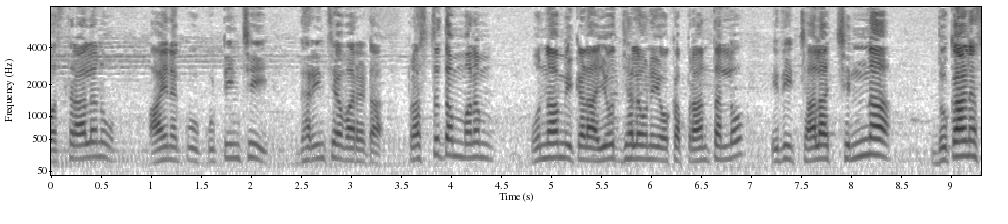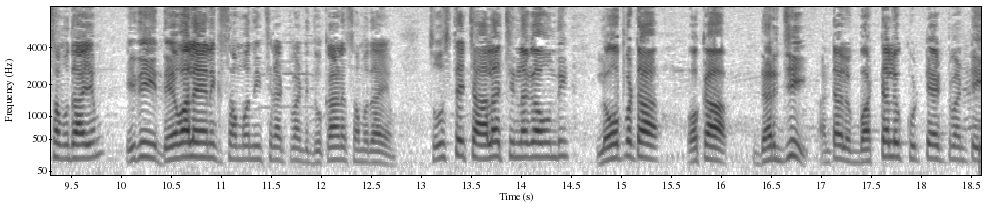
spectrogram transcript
వస్త్రాలను ఆయనకు కుట్టించి ధరించేవారట. ప్రస్తుతం మనం ఉన్నాం ఇక్కడ అయోధ్యలోని ఒక ప్రాంతంలో. ఇది చాలా చిన్న దుకాణ సముదాయం. ఇది దేవాలయానికి సంబంధించినటువంటి దుకాణ సముదాయం. చూస్తే చాలా చిన్నగా ఉంది. లోపట ఒక దర్జీ అంటే బట్టలు కుట్టేటువంటి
